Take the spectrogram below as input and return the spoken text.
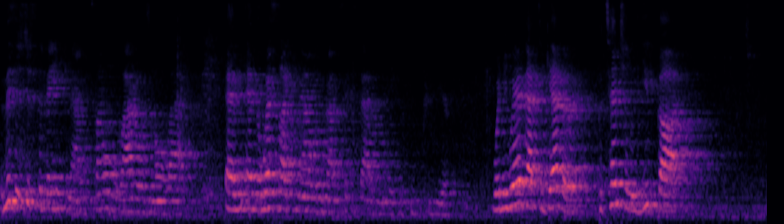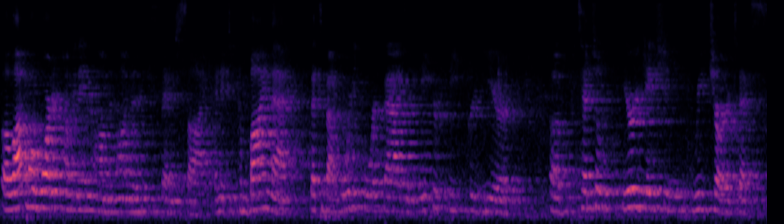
And this is just the main canal, it's not all the laterals and all that. And, and the west side canal was about 6,000 acre feet per year. When you add that together, potentially you've got a lot more water coming in on the, on the east bench side. And if you combine that, that's about 44,000 acre feet per year of potential irrigation recharge that's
